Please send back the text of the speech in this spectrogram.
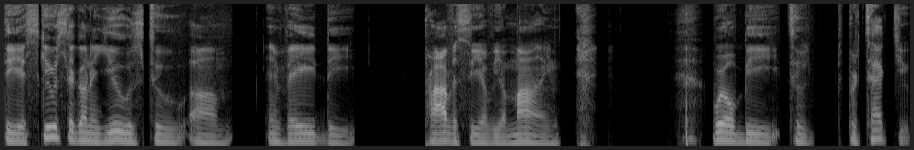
the excuse they're going to use to um, invade the privacy of your mind will be to protect you,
